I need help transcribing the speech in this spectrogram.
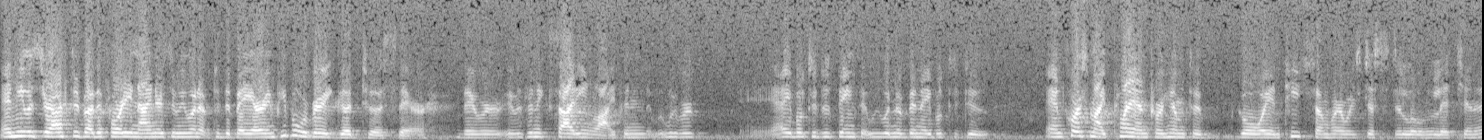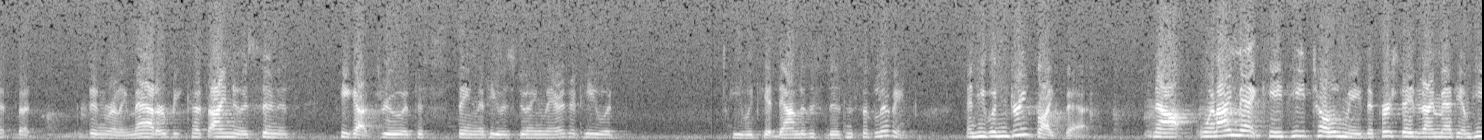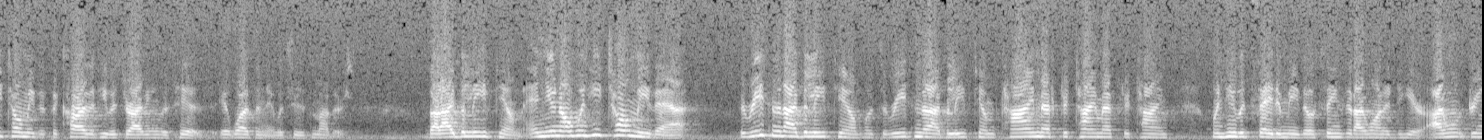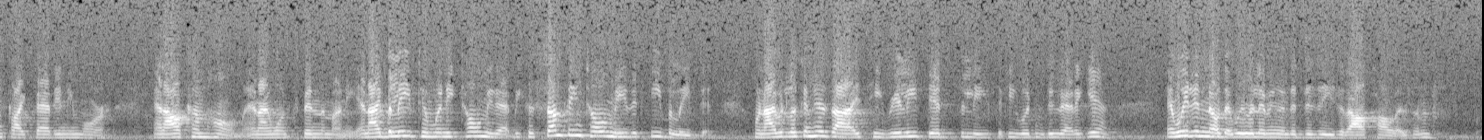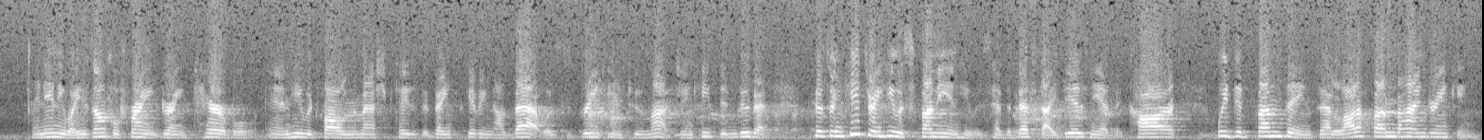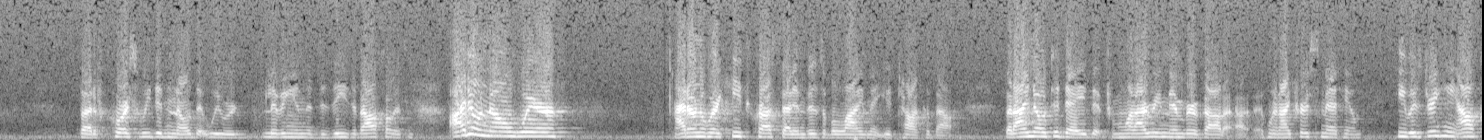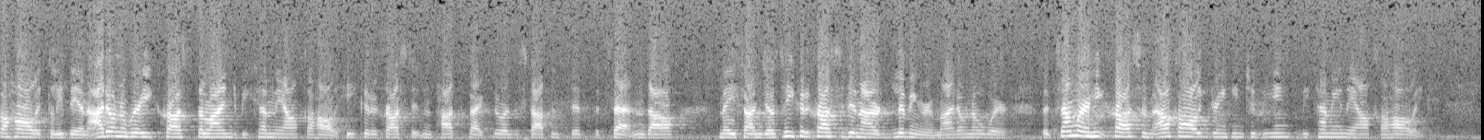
and he was drafted by the 49ers, and we went up to the Bay Area, and people were very good to us there. They were, it was an exciting life, and we were able to do things that we wouldn't have been able to do. And of course, my plan for him to go away and teach somewhere was just a little glitch in it, but it didn't really matter because I knew as soon as he got through with this thing that he was doing there that he would he would get down to this business of living, and he wouldn't drink like that. Now, when I met Keith, he told me, the first day that I met him, he told me that the car that he was driving was his. It wasn't, it was his mother's. But I believed him. And you know, when he told me that, the reason that I believed him was the reason that I believed him time after time after time when he would say to me those things that I wanted to hear. I won't drink like that anymore. And I'll come home and I won't spend the money. And I believed him when he told me that because something told me that he believed it. When I would look in his eyes, he really did believe that he wouldn't do that again. And we didn't know that we were living with the disease of alcoholism. And anyway, his Uncle Frank drank terrible, and he would fall in the mashed potatoes at Thanksgiving. Now that was drinking too much, and Keith didn't do that. Because when Keith drank, he was funny, and he was had the best ideas, and he had the car. We did fun things, had a lot of fun behind drinking. But of course, we didn't know that we were living in the disease of alcoholism. I don't know where, I don't know where Keith crossed that invisible line that you talk about. But I know today that from what I remember about uh, when I first met him, he was drinking alcoholically then. I don't know where he crossed the line to become the alcoholic. He could have crossed it in Pot's back door, the stop and sit, the satin doll, Maison Joseph. He could have crossed it in our living room. I don't know where. But somewhere he crossed from alcoholic drinking to being, becoming the alcoholic.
